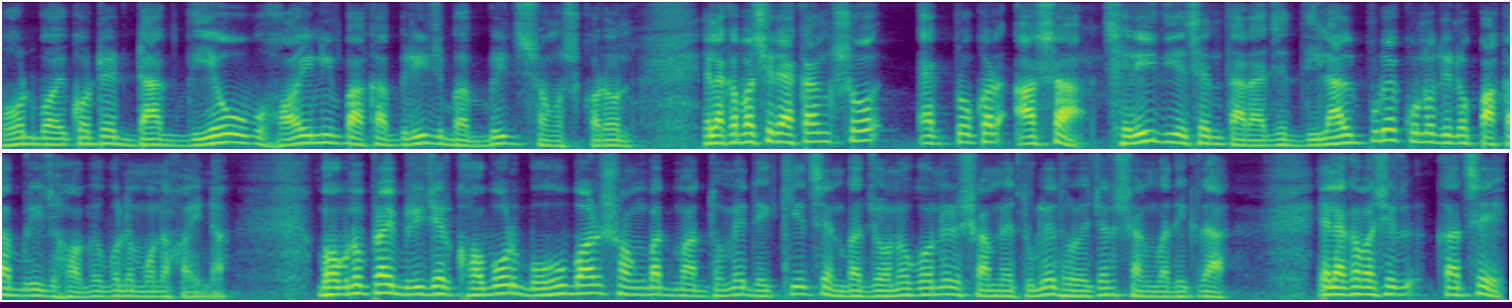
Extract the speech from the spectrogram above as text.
ভোট বয়কটের ডাক দিয়েও হয়নি পাকা ব্রিজ বা ব্রিজ সংস্করণ। এলাকাবাসীর একাংশ এক প্রকার আশা ছেড়েই দিয়েছেন তারা যে দিলালপুরে কোনোদিনও পাকা ব্রিজ হবে বলে মনে হয় না। ভগ্নপ্রায় ব্রিজের খবর বহুবার সংবাদ মাধ্যমে দেখিয়েছেন বা জনগণের সামনে তুলে ধরেছেন সাংবাদিকরা। এলাকাবাসীর কাছে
